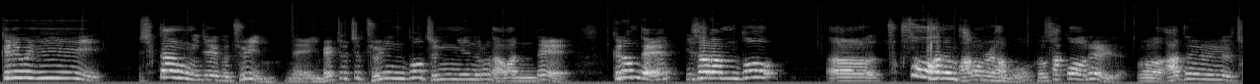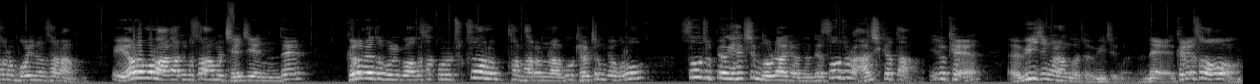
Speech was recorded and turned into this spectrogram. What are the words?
그리고 이 식당 이제 그 주인, 네, 이 맥주집 주인도 증인으로 나왔는데 그런데 이 사람도 어, 축소하는 발언을 하고 그 사건을 어, 아들처럼 보이는 사람 여러 번 와가지고 싸움을 제지했는데 그럼에도 불구하고 사건을 축소하는 듯한 발언을 하고 결정적으로 소주병이 핵심 논란이었는데 소주를 안 시켰다. 이렇게 에, 위증을 한 거죠 위증을. 네 그래서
